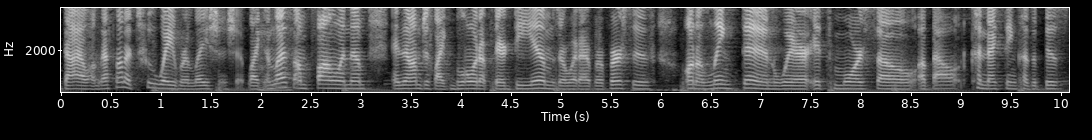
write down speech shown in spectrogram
dialogue. That's not a two way relationship. Like, unless I'm following them and then I'm just like blowing up their DMs or whatever, versus on a LinkedIn where it's more so about connecting because of biz-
